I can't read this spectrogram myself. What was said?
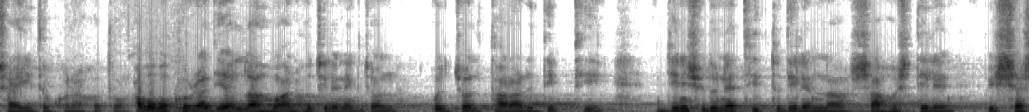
শায়িত করা হতো। আবু বকর রাদি আল্লাহ আনহু ছিলেন একজন উজ্জ্বল তারার দীপ্তি, যিনি শুধু নেতৃত্ব দিলেন না, সাহস দিলেন, বিশ্বাস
